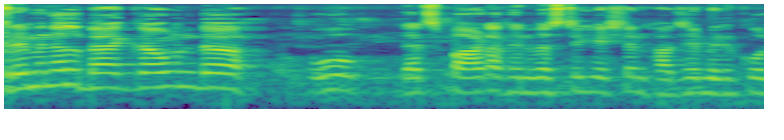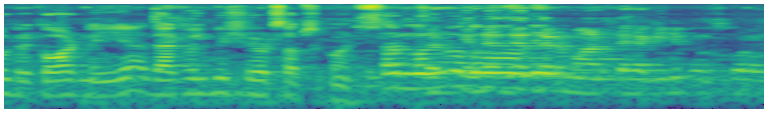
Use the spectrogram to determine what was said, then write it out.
ਕ੍ਰਿਮੀਨਲ ਬੈਕਗ੍ਰਾਉਂਡ ਉਹ ਦੈਟਸ ਪਾਰਟ ਆਫ ਇਨਵੈਸਟੀਗੇਸ਼ਨ ਹਜੇ ਮੇਰੇ ਕੋਲ ਰਿਕਾਰਡ ਨਹੀਂ ਹੈ that will be shared subsequently sir Mannu ਕਿੰਨੇ ਦਿਨ ਦੇ ਰਿਮਾਂਡ ਤੇ ਹੈਗੀ ਜੀ ਪੁਲਿਸ ਕੋਲ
